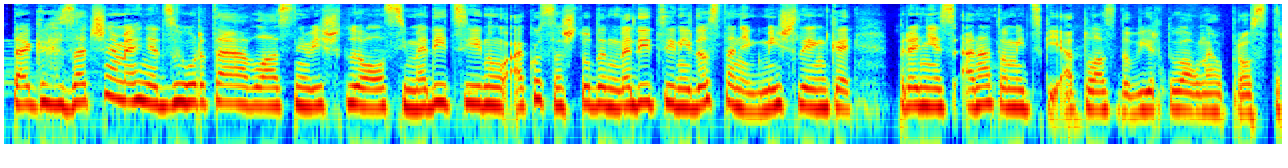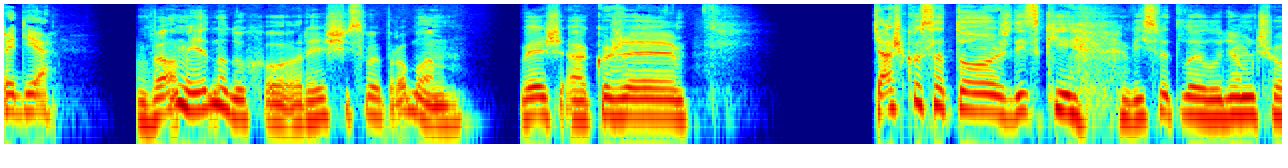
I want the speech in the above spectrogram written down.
Tak začneme hneď z hurta. Vlastne vyštudoval si medicínu. Ako sa študent medicíny dostane k myšlienke preniesť anatomický atlas do virtuálneho prostredia? Veľmi jednoducho rieši svoj problém. Vieš, akože ťažko sa to vždycky vysvetľuje ľuďom, čo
